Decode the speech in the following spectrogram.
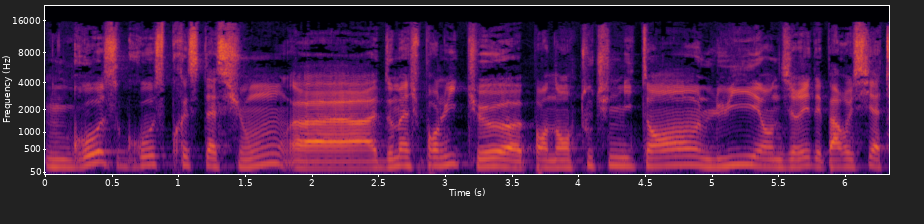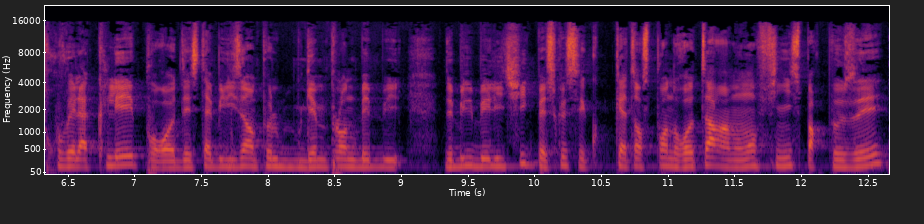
une grosse, grosse prestation. Euh, dommage pour lui que euh, pendant toute une mi-temps, lui et Andy Reid n'aient pas réussi à trouver la clé pour euh, déstabiliser un peu le game plan de, Baby- de Bill Belichick parce que ces 14 points de retard à un moment finissent par peser.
